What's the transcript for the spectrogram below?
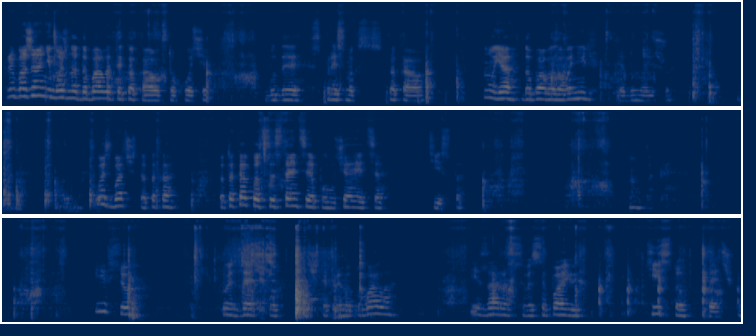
при бажанні можна додати какао, хто хоче. Буде присмак з какао. Ну, я додавала ваніль, я думаю, що буде добре. Ось бачите, така, така консистенція виходить тіста. Таке. І все. Ось дечко, бачите, приготувала. І зараз висипаю тісто дечко.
